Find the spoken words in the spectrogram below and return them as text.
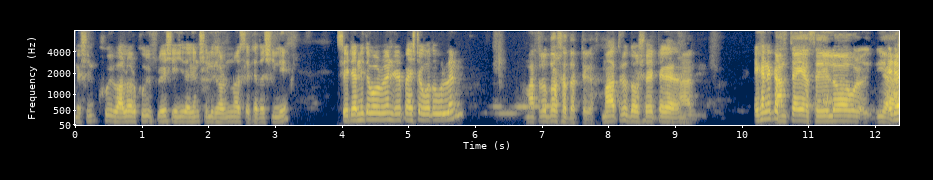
মেশিন খুবই ভালো আর খুবই ফ্রেশ এই যে দেখেন শিলি ধরানো আছে খেতাশিলি সেটা নিতে পারবেন। এর প্রাইসটা কত বললেন? মাত্র দশ হাজার টাকা। মাত্র দশ হাজার টাকা। এখানে একটা কাঞ্চাই আছে হলো এটা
